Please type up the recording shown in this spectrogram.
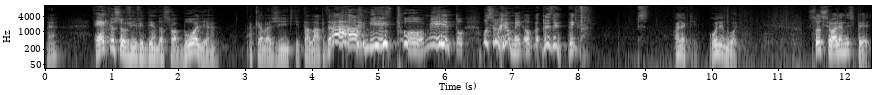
Né? É que o senhor vive dentro da sua bolha, aquela gente que está lá para dizer, ah, mito, mito. O senhor realmente. Oh, presidente, vem cá. Psst, olha aqui, olho no olho. O senhor se olha no espelho.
